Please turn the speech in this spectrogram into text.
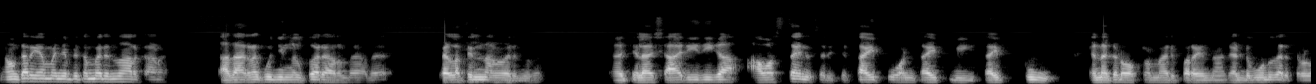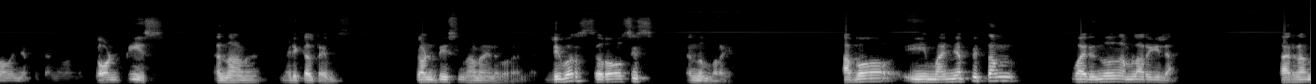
നമുക്കറിയാം മഞ്ഞപ്പിത്തം വരുന്നത് ആർക്കാണ്? സാധാരണ കുഞ്ഞുങ്ങൾക്ക് വരാറുണ്ട്. അത് വെള്ളത്തിൽ നിന്നാണ് വരുന്നത്. ചില ശാരീരിക അവസ്ഥ അനുസരിച്ച് type one type B type two എന്നൊക്കെ ഡോക്ടർമാർ പറയുന്ന രണ്ട് മൂന്ന് തരത്തിലുള്ള മഞ്ഞപ്പിത്തങ്ങളുണ്ട്. ജോൺടീസ് എന്നാണ് മെഡിക്കൽ ടൈംസ് ജോൺടീസ് എന്നാണ് അതിന് പറയുന്നത്. ലിവർ സിറോസിസ് എന്നും പറയും. അപ്പോ ഈ മഞ്ഞപ്പിത്തം വരുന്നത് നമ്മൾ അറിയില്ല കാരണം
